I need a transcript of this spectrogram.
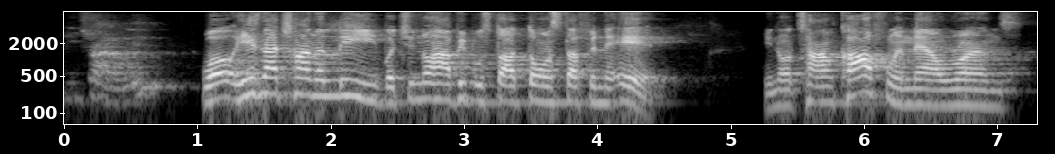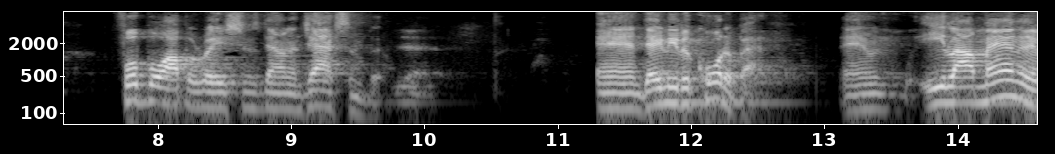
You trying to leave? Well, he's not trying to leave, but you know how people start throwing stuff in the air. You know, Tom Coughlin now runs football operations down in Jacksonville, Yeah. and they need a quarterback. And Eli Manning, if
